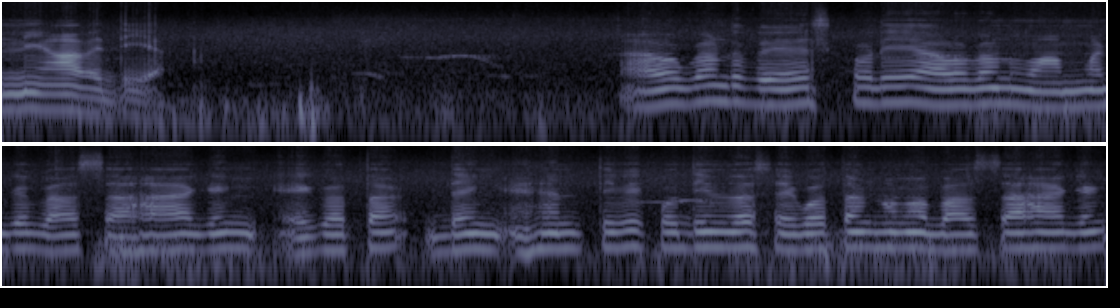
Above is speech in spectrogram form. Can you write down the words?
නියාවදිය. අවගොඩ බේස්කොඩේ අවගොඩු මම්මගේ බස් සහාගෙන් එගොත දැන් එහැන්තිවි කුදින්දස් එගොතන් හම බස් සහාගෙන්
